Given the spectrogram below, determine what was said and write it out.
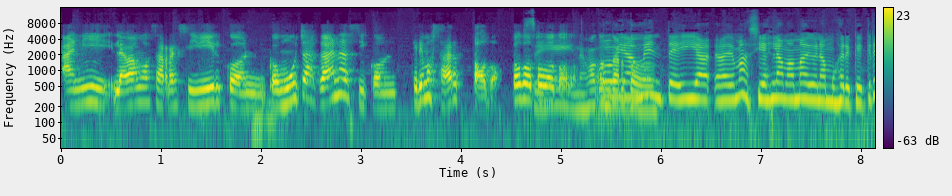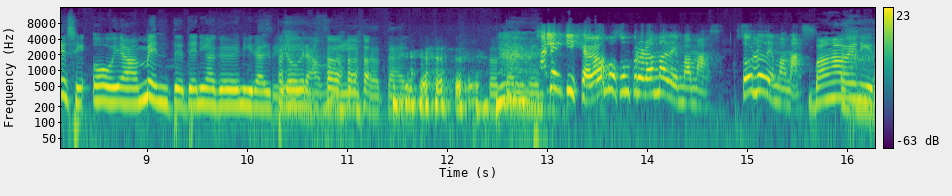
Ani la vamos a recibir con, con muchas ganas y con queremos saber todo, todo, Sí, todo, todo. nos va a contar Obviamente, y a- además, si es la mamá de una mujer que crece, obviamente tenía que venir al Sí, programa. Sí, total. Totalmente. Yo les dije, hagamos un programa de mamás, solo de mamás. Van a venir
